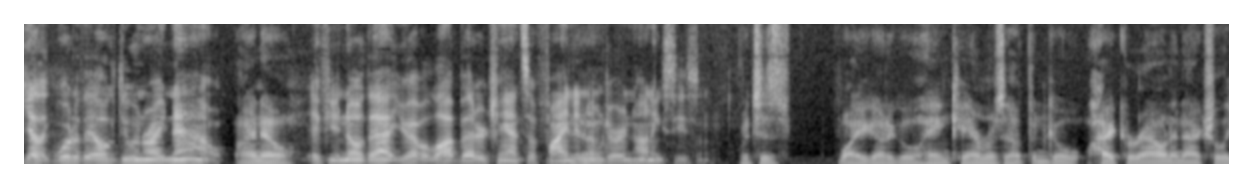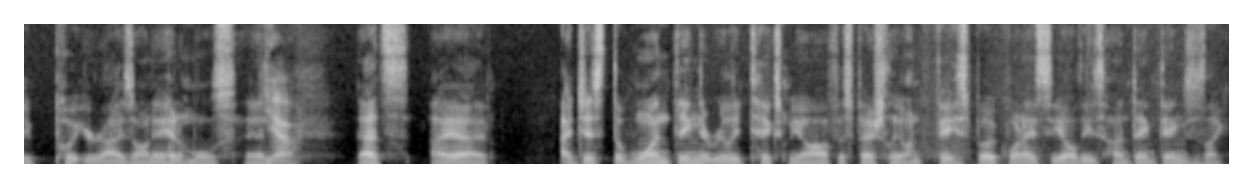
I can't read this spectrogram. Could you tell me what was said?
Yeah, like what are the elk doing right now? I know, If you know that, you have a lot better chance of finding Yeah. them during hunting season. which is why you got to go hang cameras up and go hike around and actually put your eyes on animals. And yeah. that's I uh, I just the one thing that really ticks me off, especially on Facebook when I see all these hunting things, is like,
